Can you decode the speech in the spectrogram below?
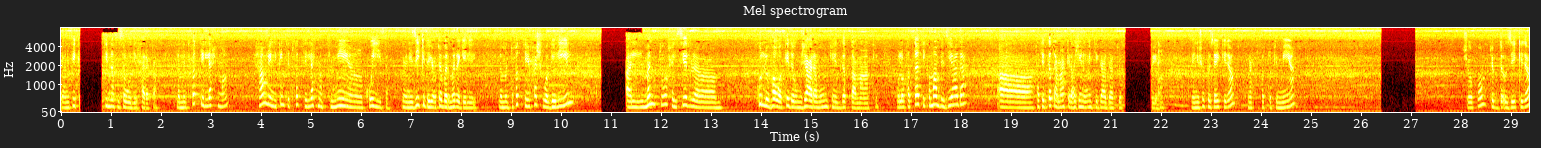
يعني في كثير ناس يسووا دي الحركة. لما تحطي اللحمة حاولي إنك أنت تحطي اللحمة بكمية كويسة. يعني زي كده يعتبر مرة قليل. لما تحطي حشوة قليل المنتو حيصير آه كله هوا كده ومجعرة ممكن يتقطع معاكي. ولو حطيتي كمان بزيادة آه حتتقطع معاكي العجينة وانتي قاعدة تلفيها يعني شوفوا زي كده راح تحطوا كمية. شوفوا تبدأوا زي كده.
